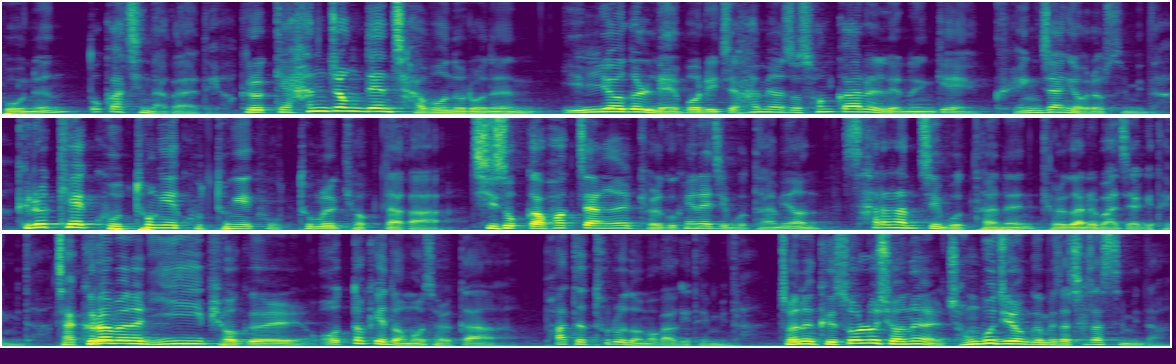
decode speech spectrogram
돈은 똑같이 나가야 돼요. 그렇게 한정된 자본으로는 인력을 레버리지 하면서 성과를 내는 게 굉장히 어렵습니다. 그렇게 고통의 고통의 고통을 겪다가 지속과 확장을 결국 해내지 못하면 살아남지 못하는 결과를 맞이하게 됩니다. 자, 그러면은 이 벽을 어떻게 넘어설까? 파트 2로 넘어가게 됩니다. 저는 그 솔루션을 정부 지원금에서 찾았습니다.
